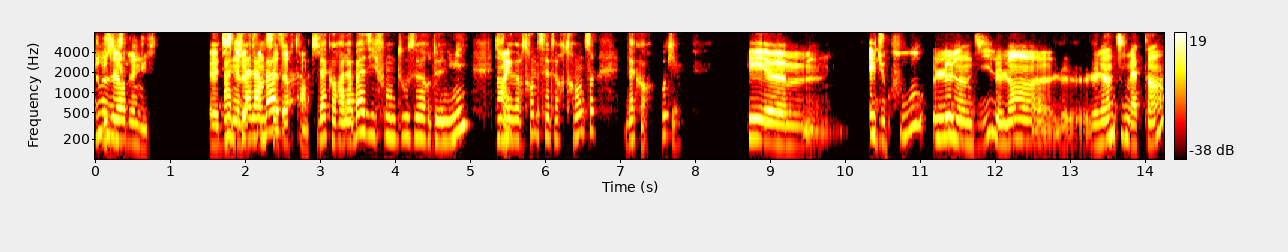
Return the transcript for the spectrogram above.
12 heures de nuit. 19h30, ah, 7h30. D'accord, à la base, ils font 12 heures de nuit, 19h30, 7h30. D'accord, ok. Et, euh, et du coup, le lundi, le, le, lundi matin,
